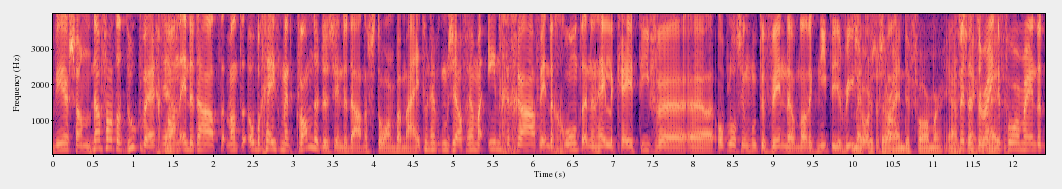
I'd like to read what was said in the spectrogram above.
weer zo'n... Dan valt dat doek weg Ja. van inderdaad, want op een gegeven moment kwam er dus inderdaad een storm bij mij. Toen heb ik mezelf helemaal ingegraven in de grond en een hele creatieve eh, oplossing moeten vinden, omdat ik niet die Met de resources had. terrain deformer. Ja, met de terrain deformer inderdaad,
